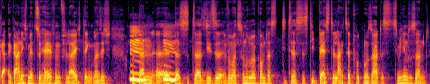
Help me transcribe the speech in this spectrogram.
gar nicht mehr zu helfen, vielleicht, denkt man sich. Und hm. dann, äh, hm. dass da diese Information rüberkommt, dass, die, dass es die beste Langzeitprognose hat, ist ziemlich interessant.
